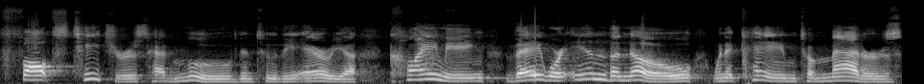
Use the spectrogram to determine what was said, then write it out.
False teachers had moved into the area claiming they were in the know when it came to matters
